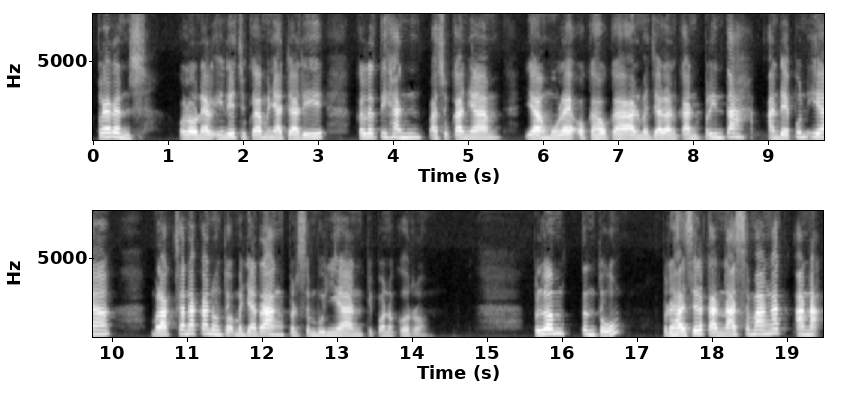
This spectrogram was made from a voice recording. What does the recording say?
Clarence. Kolonel ini juga menyadari keletihan pasukannya yang mulai ogah-ogahan menjalankan perintah andai pun ia melaksanakan untuk menyerang persembunyian di Ponegoro. Belum tentu berhasil karena semangat anak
